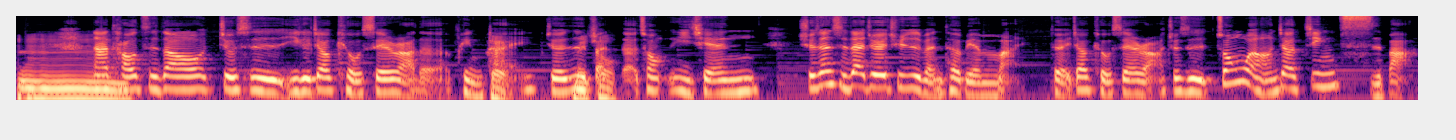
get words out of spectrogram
嗯，那陶瓷刀就是一个叫 Kyocera 的品牌，就是日本的。从以前学生时代就会去日本特别买，对，叫 Kyocera，就是中文好像叫金瓷吧。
